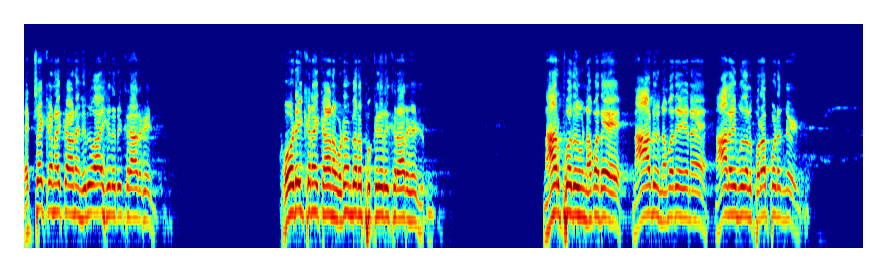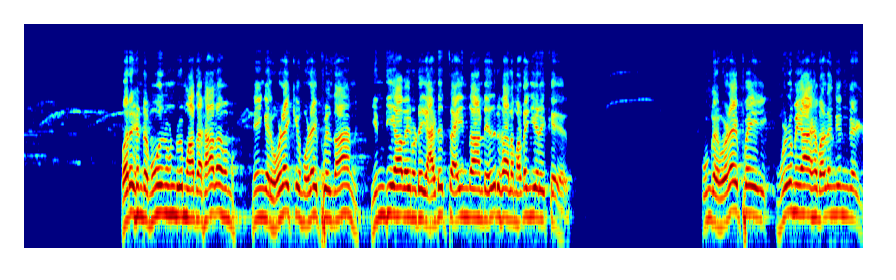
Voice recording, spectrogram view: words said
லட்சக்கணக்கான நிர்வாகிகள் இருக்கிறார்கள். கோடிக்கணக்கான உடன்பிறப்புகள் இருக்கிறார்கள். நாற்பதும் நமதே நாடு நமதே என நாளை முதல் புறப்படுங்கள். வருகின்ற மூன்று மாத காலம் நீங்கள் உழைக்கும் உழைப்பில் தான் இந்தியாவினுடைய அடுத்த ஐந்தாண்டு எதிர்காலம் அடங்கியிருக்கு. உங்கள் உழைப்பை முழுமையாக வழங்குங்கள்.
